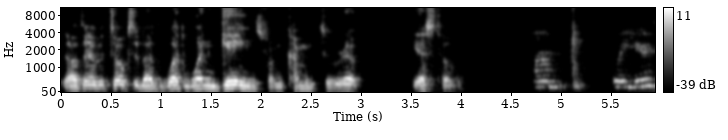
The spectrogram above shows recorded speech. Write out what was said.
The Alter Rebbe talks about what one gains from coming to Rebbe. Yes, Tova. Um, what you're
